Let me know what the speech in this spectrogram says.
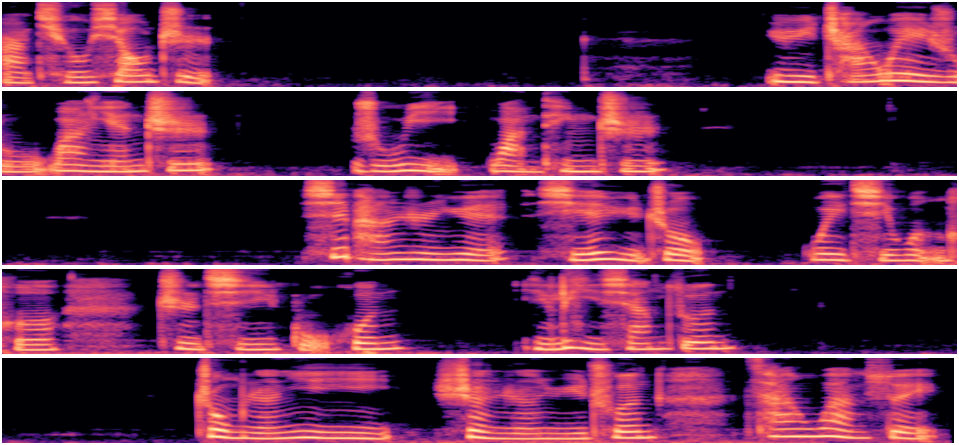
而求消滞。与常谓汝妄言之，汝以妄听之。吸盘日月，谐宇宙。”为其吻合，致其骨昏，以利相尊。众人异义，圣人于春，参万岁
